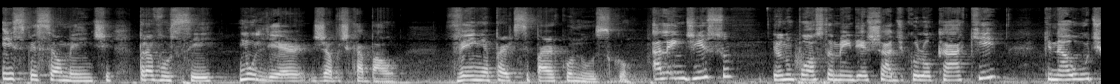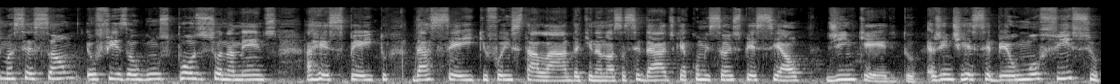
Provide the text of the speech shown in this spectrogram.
especialmente para você, mulher de Jabuticabal venha participar conosco. Além disso, eu não posso também deixar de colocar aqui que na última sessão eu fiz alguns posicionamentos a respeito da CEI que foi instalada aqui na nossa cidade, que é a Comissão Especial de inquérito. A gente recebeu um ofício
